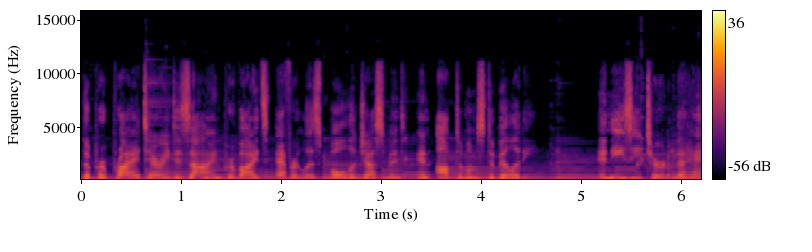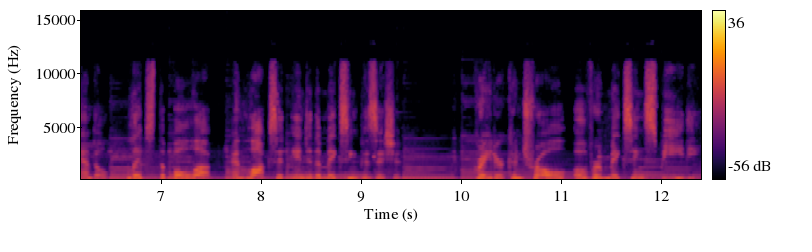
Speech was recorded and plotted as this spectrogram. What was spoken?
The proprietary design provides effortless bowl adjustment and optimum stability. An easy turn of the handle lifts the bowl up and locks it into the mixing position. Greater control over mixing speedy.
